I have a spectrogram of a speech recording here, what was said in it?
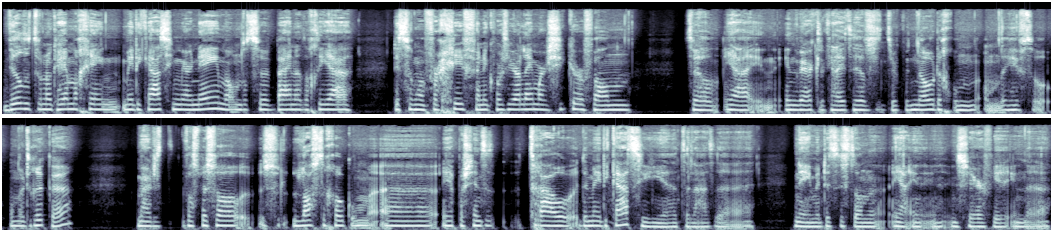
wilden toen ook helemaal geen medicatie meer nemen. Omdat ze bijna dachten, ja, dit is allemaal vergif en ik word hier alleen maar zieker van. Terwijl ja, in, in werkelijkheid is het natuurlijk nodig om, om de HIV te onderdrukken. Maar het was best wel lastig ook om uh, ja, patiënten trouw de medicatie uh, te laten nemen. Dit is dan ja, in, in Servië in de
